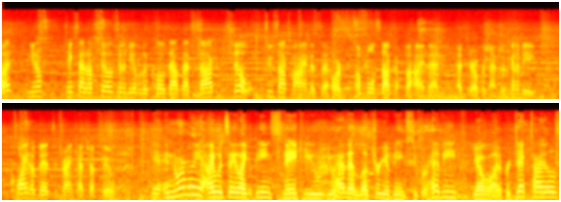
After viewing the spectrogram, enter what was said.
But, you know, takes that up tilt, going to be able to close out that stock. Still, two stocks behind, us, or a full stock behind and at 0%. So it's going to be quite a bit to try and catch up to. Yeah, and normally I would say like being Snake, you you have that luxury of being super heavy. You have a lot of projectiles.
